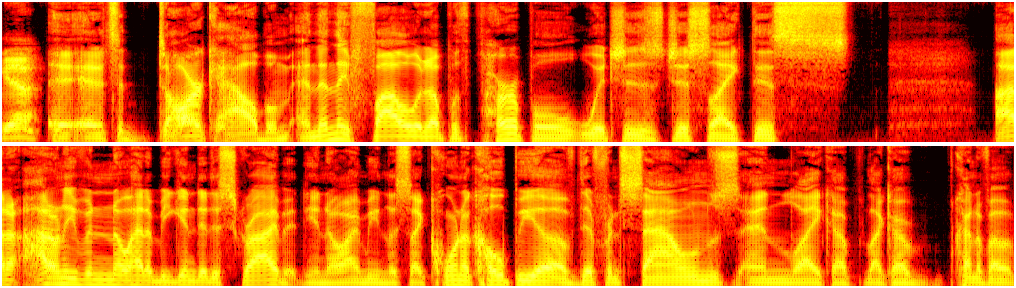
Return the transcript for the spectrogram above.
yeah. And it's a dark album, and then they follow it up with Purple, which is just like this I don't, I don't even know how to begin to describe it. You know, I mean, it's like cornucopia of different sounds and like a like a kind of a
